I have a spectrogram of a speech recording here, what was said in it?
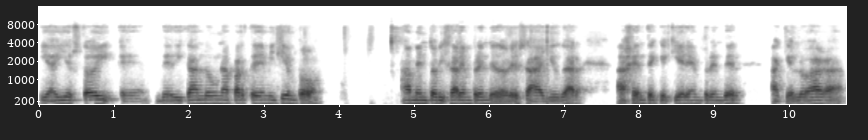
Y ahí estoy eh, dedicando una parte de mi tiempo a mentorizar emprendedores, a ayudar a gente que quiere emprender a que lo haga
